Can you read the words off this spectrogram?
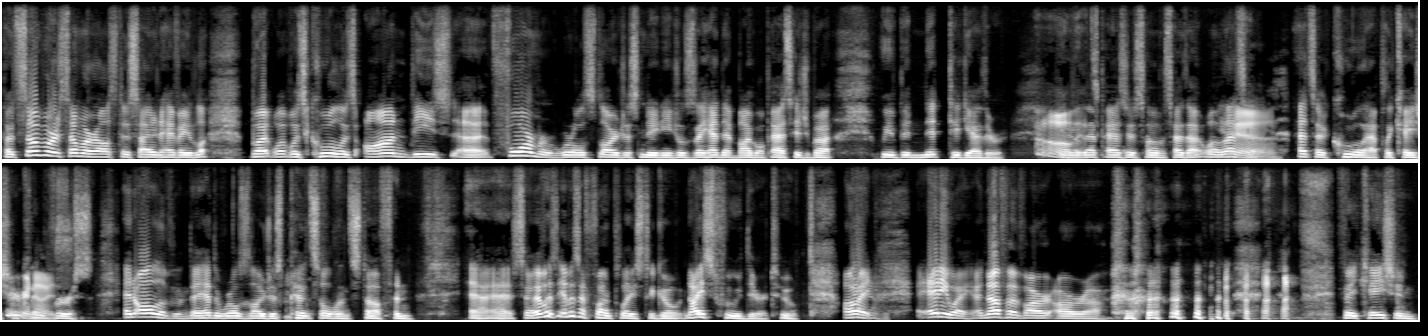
But somewhere, somewhere else decided to have a. But what was cool is on these uh, former world's largest knitting needles, they had that Bible passage about we've been knit together. Oh, you know that passage. So I thought, well, that's a that's a cool application, Very cool nice. verse, and all of them. They had the world's largest pencil and stuff, and uh, so it was it was a fun place to go. Nice food there too. All right. Anyway, enough of our our uh, vacation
